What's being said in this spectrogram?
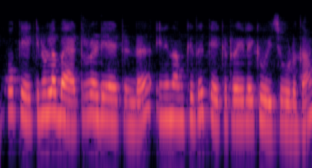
ഇപ്പോൾ കേക്കിനുള്ള ബാറ്റർ റെഡി ആയിട്ടുണ്ട്. ഇനി നമുക്കിത് കേക്ക് ട്രേയിലേക്ക് ഒഴിച്ചു കൊടുക്കാം.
